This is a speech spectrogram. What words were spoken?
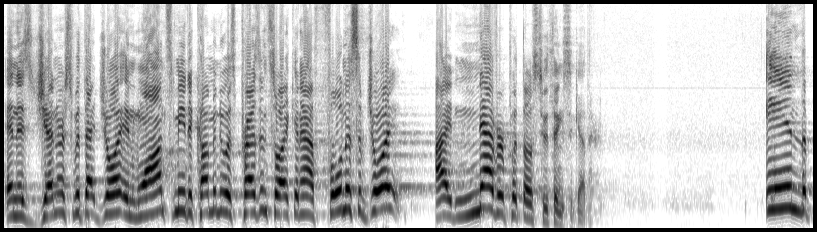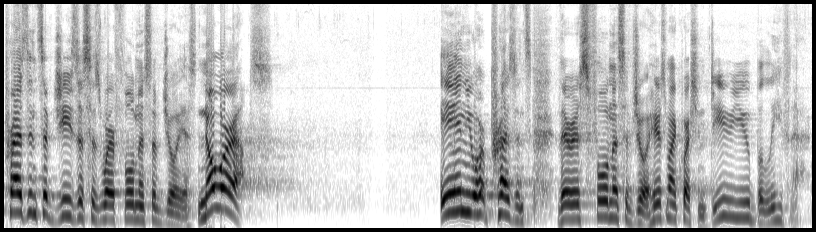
and is generous with that joy and wants me to come into his presence so I can have fullness of joy, I'd never put those two things together. In the presence of Jesus is where fullness of joy is, nowhere else. In your presence, there is fullness of joy. Here's my question Do you believe that?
